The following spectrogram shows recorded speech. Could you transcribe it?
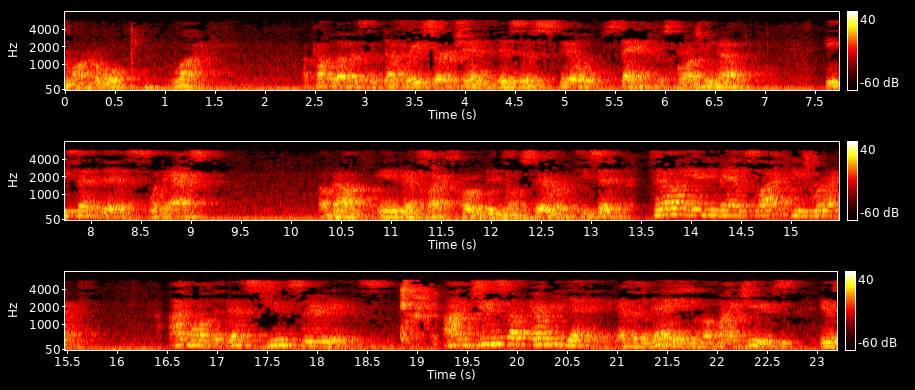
remarkable life. A couple of us have done research, and this is still stands as far as we know. He said this when asked about Andy Van Slyke's quote that he's on steroids. He said, Tell Andy Van Slyke he's right. I'm on the best juice there is. I'm juiced up every day, and the name of my juice is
